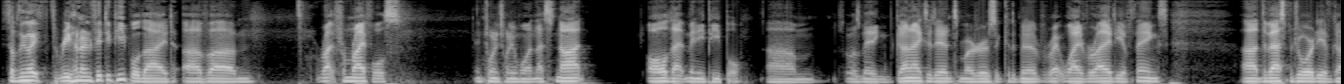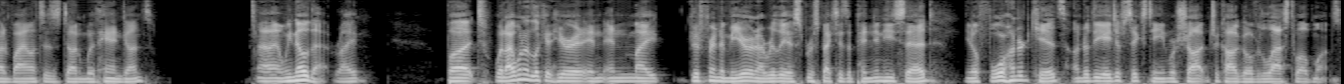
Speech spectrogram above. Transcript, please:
something like 350 people died of um, right from rifles in 2021. That's not all that many people. Um, so it was making gun accidents, murders. It could have been a wide variety of things. Uh, the vast majority of gun violence is done with handguns, uh, and we know that, right? But what I want to look at here, and, and my good friend Amir, and I really respect his opinion, he said, you know, 400 kids under the age of 16 were shot in Chicago over the last 12 months.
